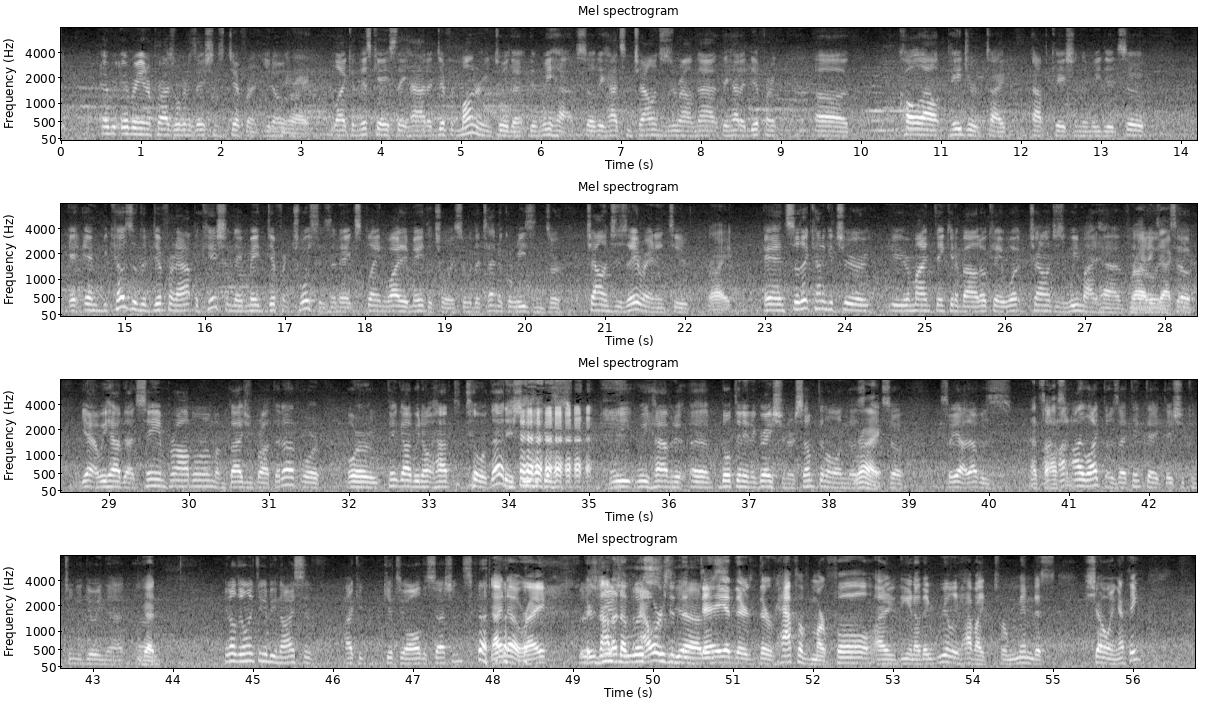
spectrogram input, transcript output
every every enterprise organization is different. You know, Right. like in this case, they had a different monitoring tool that, than we have, so they had some challenges around that. They had a different uh, call out pager type application than we did, so and because of the different application, they made different choices, and they explained why they made the choice, or the technical reasons or challenges they ran into. Right. And so that kind of gets your your mind thinking about okay, what challenges we might have. Right, know, and exactly. So yeah, we have that same problem. I'm glad you brought that up, or or thank God we don't have to deal with that issue because we we have a, a built-in integration or something along those Right. lines. So so yeah, that was. That's I- awesome. I, I like those. I think that they should continue doing that. Um, Good. you know, the only thing would be nice if I could get to all the sessions. I know, right? There's, There's not enough lists- hours in yeah, the day, and there's there half of them are full. I, you know, they really have a tremendous showing. I think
